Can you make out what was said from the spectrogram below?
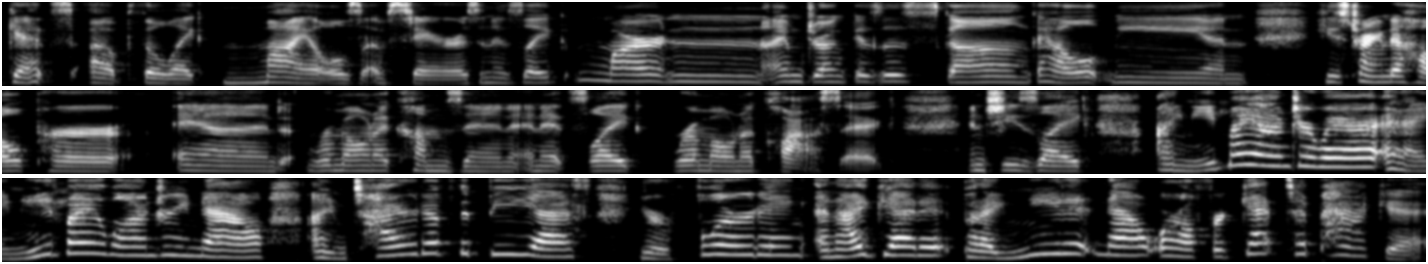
gets up the like miles of stairs and is like, Martin, I'm drunk as a skunk, help me. And he's trying to help her. And Ramona comes in and it's like Ramona classic. And she's like, I need my underwear and I need my laundry now. I'm tired of the BS. You're flirting and I get it, but I need it now or I'll forget to pack it.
